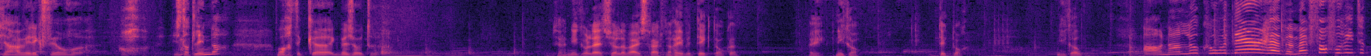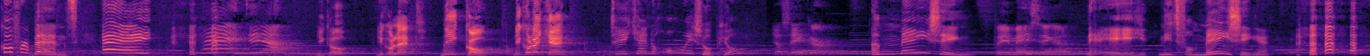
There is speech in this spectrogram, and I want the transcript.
ja, weet ik veel. Oh, is dat Linda? Wacht, ik, eh, ik ben zo terug. Zeg Nicolette, zullen wij straks nog even TikTokken? Hé, hey, Nico. TikTok. Nico? Oh, nou look who we there hebben. Mijn favoriete coverband. Hey! Nico? Nicolette? Nico! Nicoletje! Treed jij nog always op, joh? Jazeker. Amazing. Wil je meezingen? Nee, niet van meezingen.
